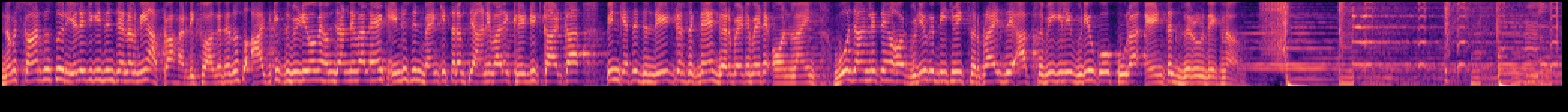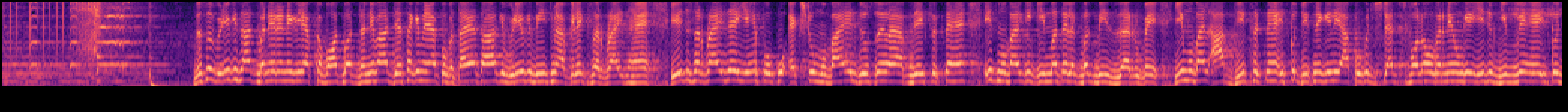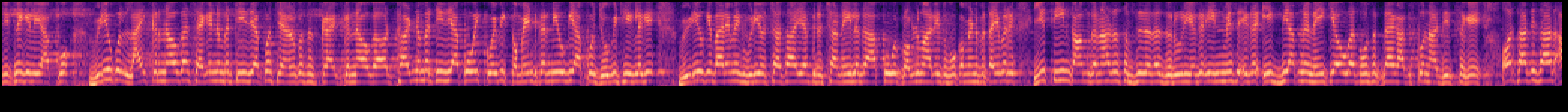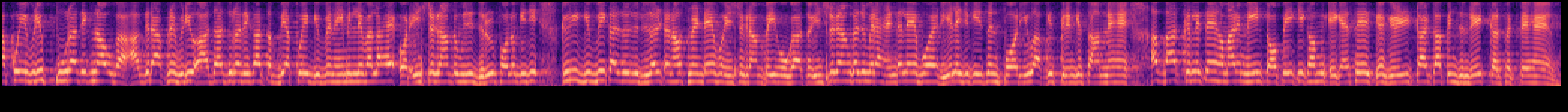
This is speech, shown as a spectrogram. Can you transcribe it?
नमस्कार दोस्तों real education channel में आपका हार्दिक स्वागत है। दोस्तों, आज की वीडियो में हम जानने वाले हैं कि इंडोसिन बैंक की तरफ़ से आने वाले क्रेडिट कार्ड का पिन कैसे जनरेट कर सकते हैं घर बैठे बैठे ऑनलाइन वो जान लेते हैं और वीडियो के बीच में एक सरप्राइज़ है। आप सभी के लिए वीडियो को पूरा एंड तक ज़रूर देखना। दोस्तों, वीडियो के साथ बने रहने के लिए आपका बहुत बहुत धन्यवाद। जैसा कि मैंने आपको बताया था कि वीडियो के बीच में आपके लिए एक सरप्राइज़ है। ये जो सरप्राइज़ है, ये है पोको X2 मोबाइल जो आप देख सकते हैं। इस मोबाइल की कीमत है लगभग बीस हज़ार रुपए। ये मोबाइल आप जीत सकते हैं। इसको जीतने के लिए आपको कुछ स्टेप्स फॉलो करने होंगे। ये जो गिव वे है, इसको जीतने के लिए आपको वीडियो को लाइक करना होगा। सेकेंड नंबर चीज़ है आपको चैनल को सब्सक्राइब करना होगा। और थर्ड नंबर चीज़ है आपको कोई भी कमेंट करनी होगी, आपको जो भी ठीक लगे। वीडियो के बारे में वीडियो अच्छा था या फिर अच्छा नहीं लगा आपको कोई प्रॉब्लम आ रही है तो वो कमेंट बताइए। पर ये तीन काम करना तो सबसे ज़्यादा ज़रूरी है। अगर इनमें से अगर एक भी आपने नहीं किया होगा तो हो सकता है आप इसको ना जीत सके। और साथ ही साथ आपको ये वीडियो पूरा देखना होगा। अगर आपने वीडियो आधा अधूरा देखा, तब भी आपको ये गिवे नहीं मिलने वाला है। और इंस्टाग्राम पे मुझे ज़रूर फॉलो कीजिए, क्योंकि गिवे का जो रिज़ल्ट अनाउंसमेंट है, वो इंस्टाग्राम पे ही होगा। तो इंस्टाग्राम का जो मेरा हैंडल है, वो है रियल एजुकेशन फॉर यू आपकी स्क्रीन के सामने है। अब बात कर लेते हैं हमारे मेन टॉपिक हम एक ऐसे क्रेडिट कार्ड का पिन जनरेट कर सकते हैं।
